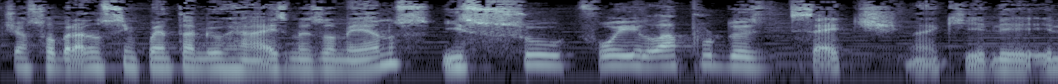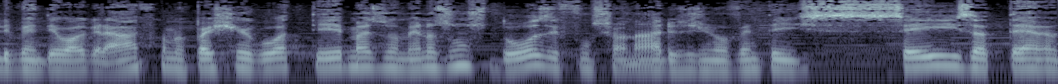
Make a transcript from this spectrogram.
tinha sobrado uns 50 mil reais mais ou menos. Isso foi lá por 2007, né? Que ele, ele vendeu a gráfica. Meu pai chegou a ter mais ou menos uns 12 funcionários de 96 até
